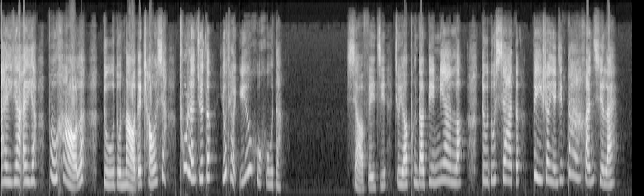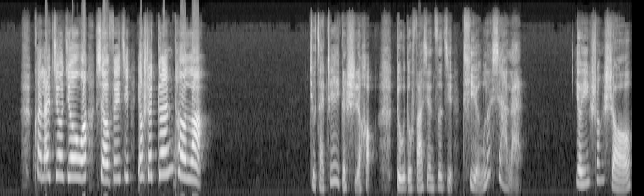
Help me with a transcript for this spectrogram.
哎呀哎呀，不好了！嘟嘟脑袋朝下，突然觉得有点晕乎乎的。小飞机就要碰到地面了，嘟嘟吓得。闭上眼睛，大喊起来：“快来救救我！小飞机要摔跟头了！”就在这个时候，嘟嘟发现自己停了下来，有一双手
